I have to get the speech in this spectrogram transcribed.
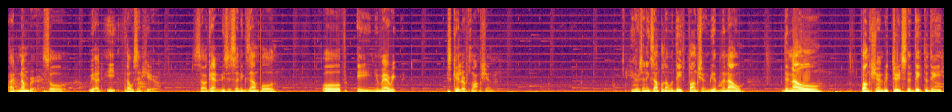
add number. So we add 8000 here. So again this is an example of a numeric scalar function here's an example. Now a date function we have the now. The now function returns the date today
